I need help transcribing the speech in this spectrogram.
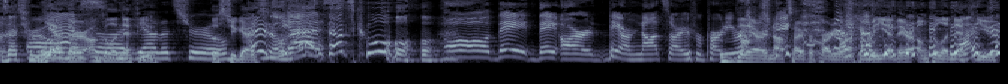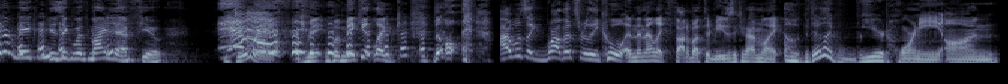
Is that true? Yeah, they're uncle and nephew. Yeah, that's true. Those two I guys. didn't know Yes. that. That's cool. Oh, they they are they are not sorry for party rocking. They rocking. are not sorry for party rocking, but yeah, they're uncle and nephew. I'm gonna make music with my nephew. do it, Ma- but make it like. The, oh, I was like, wow, that's really cool. And then I like thought about their music, and I'm like, oh, but they're like weird, horny on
